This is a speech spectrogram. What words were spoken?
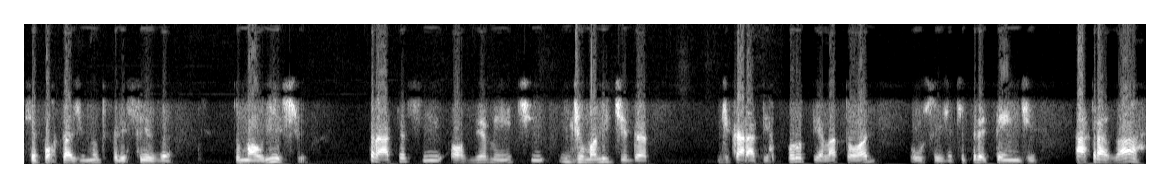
reportagem muito precisa do Maurício, trata-se, obviamente, de uma medida de caráter protelatório, ou seja, que pretende atrasar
